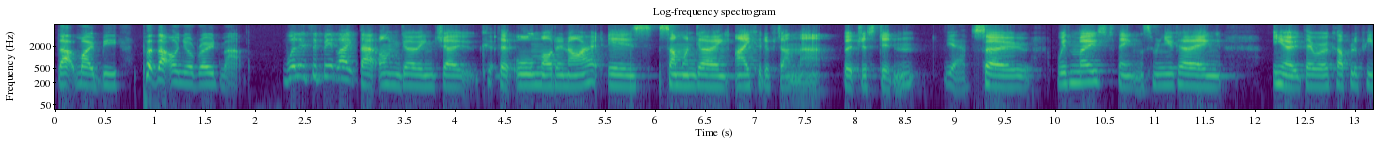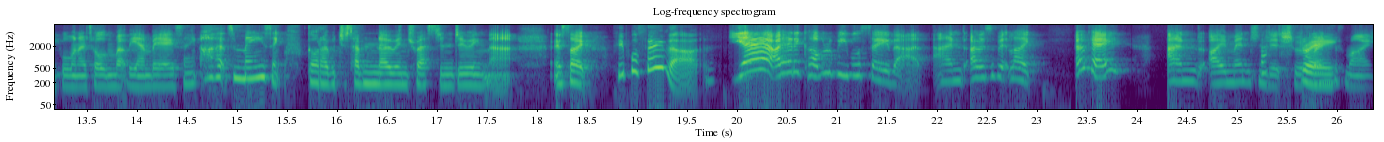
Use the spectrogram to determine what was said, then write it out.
that might be put that on your roadmap. well it's a bit like that ongoing joke that all modern art is someone going i could have done that but just didn't Yeah. So with most things, when you're going, you know, there were a couple of people when I told them about the MBA saying, "Oh, that's amazing! God, I would just have no interest in doing that." And it's like, People say that. yeah, I had a couple of people say that, and I was a bit like, okay. And I mentioned That's it to a friend of mine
